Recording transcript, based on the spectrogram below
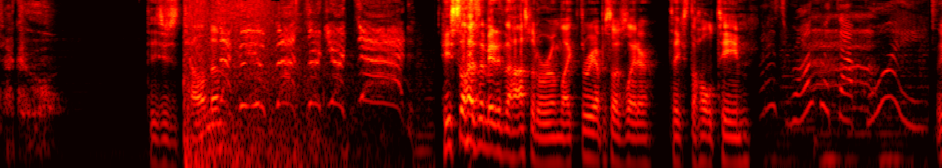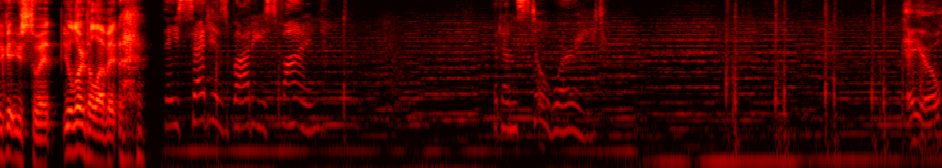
Deku. He's just telling them? Deku, you bastard, you're dead! He still hasn't made it to the hospital room like three episodes later. Takes the whole team. What is wrong with that boy? You get used to it. You'll learn to love it. They said his body's fine. But I'm still worried. Heyo.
